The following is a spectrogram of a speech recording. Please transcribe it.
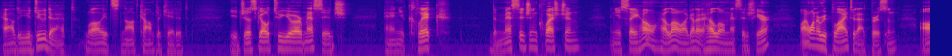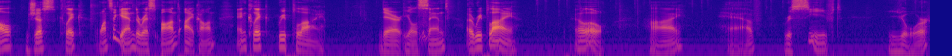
How do you do that? Well, it's not complicated. You just go to your message and you click the message in question and you say, oh, hello, I got a hello message here. I want to reply to that person. I'll just click, once again, the respond icon and click reply. There you'll send a reply. Hello, I have received your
